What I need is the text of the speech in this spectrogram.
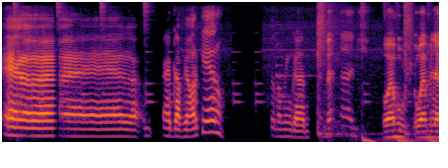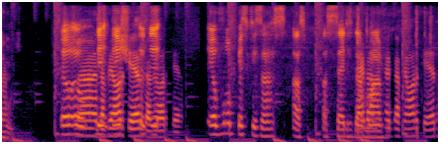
É, é, é Gavião Arqueiro, eu não me engano. É verdade. Ou é Hulk, ou é Mulher Ah. Hulk. Eu, eu, Ah, de- Gavião deixa- Arqueiro, eu, Gavião Arqueiro. eu vou pesquisar as, as, as séries da É, Ga- Marvel. é Gavião Arqueiro.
